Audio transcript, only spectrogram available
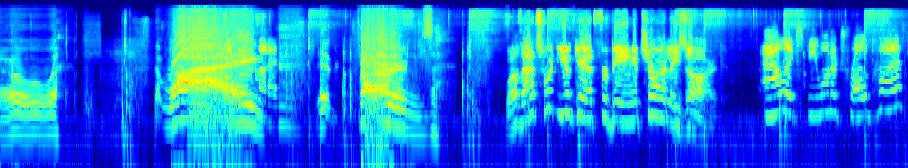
No. Why? It burns. Well, that's what you get for being a Charizard. Alex, do you want a troll tusk?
